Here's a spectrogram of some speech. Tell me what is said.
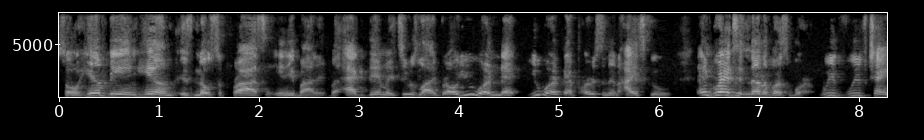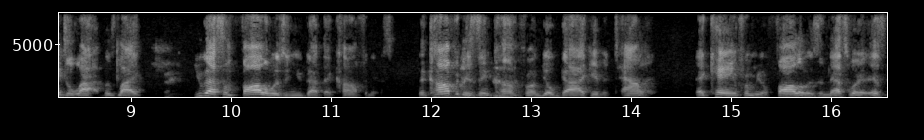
So him being him is no surprise to anybody. But Akademiks, he was like, bro, you weren't that you weren't that person in high school. And granted, mm-hmm. none of us were. We've we've changed a lot. But it's like you got some followers and you got that confidence. The confidence didn't come mm-hmm. from your God given talent. That came from your followers. And that's where it's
